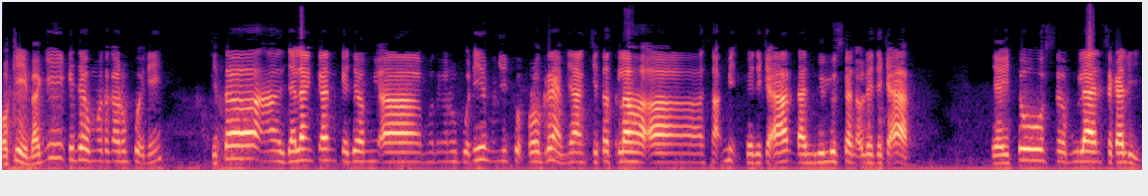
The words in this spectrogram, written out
Okey, bagi kerja pemotongan rumput ni, kita uh, jalankan kerja uh, pemotongan rumput ni mengikut program yang kita telah uh, submit ke JKR dan diluluskan oleh JKR. Iaitu sebulan sekali.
